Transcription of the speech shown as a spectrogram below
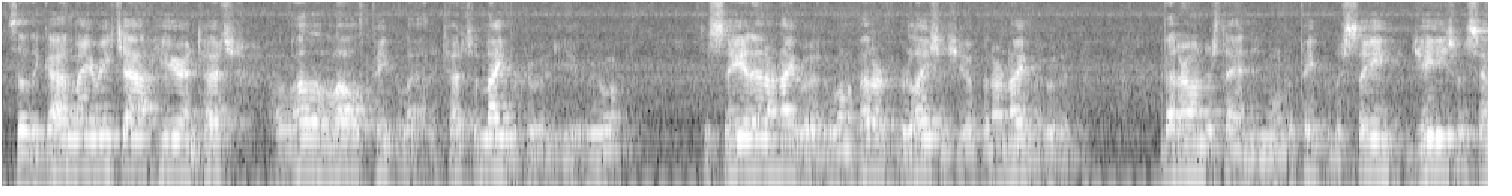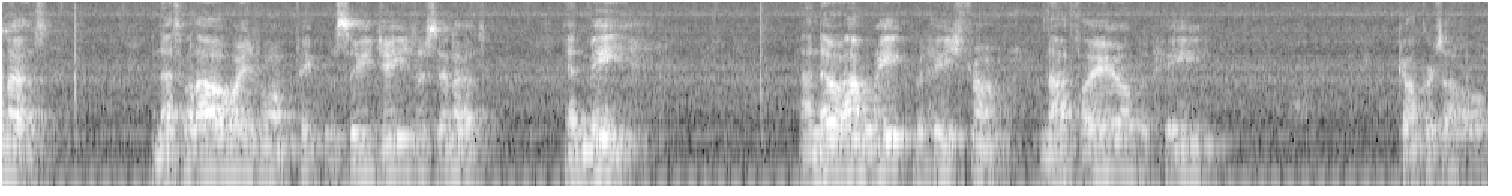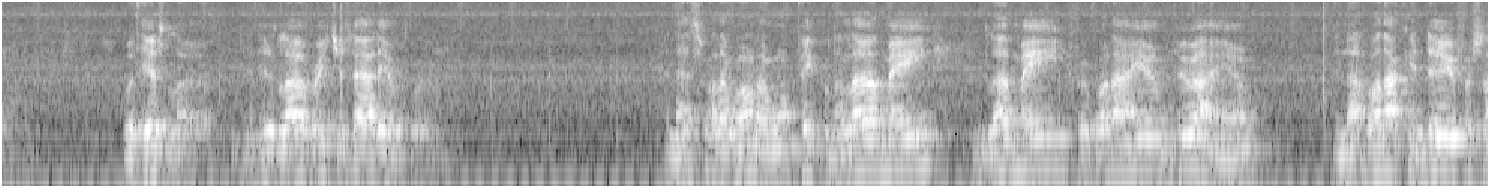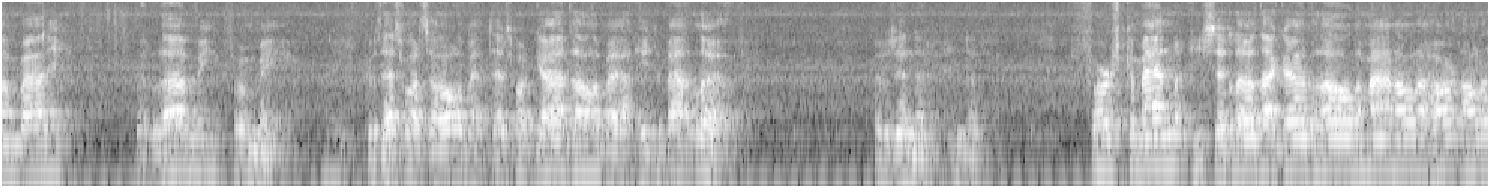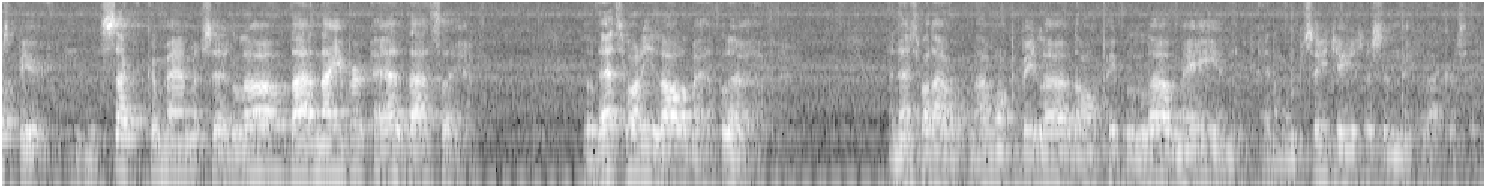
so that God may reach out here and touch a lot of lost people out and touch the neighborhood here. We want to see it in our neighborhood. We want a better relationship in our neighborhood, better understanding. We want the people to see Jesus in us. And that's what I always want people to see Jesus in us and me. I know I'm weak, but he's strong. And I fail, but he conquers all with his love. And his love reaches out everywhere. And that's what I want. I want people to love me, love me for what I am and who I am, and not what I can do for somebody, but love me for me. Because that's what it's all about. That's what God's all about. He's about love. It was in the, in the first commandment, he said, love thy God with all thy mind, all thy heart, and all thy spirit. And the second commandment said, love thy neighbor as thyself. So that's what he's all about, love. And that's what I want. I want to be loved. I want people to love me, and, and I want to see Jesus in me, like I said.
